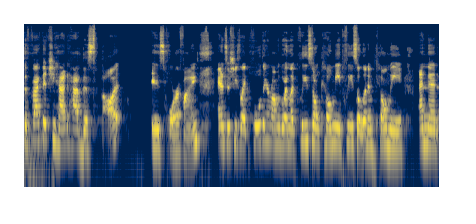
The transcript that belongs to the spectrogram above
The fact that she had to have this thought is horrifying. And so she's like holding her mom and going like, please don't kill me. Please don't let him kill me. And then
